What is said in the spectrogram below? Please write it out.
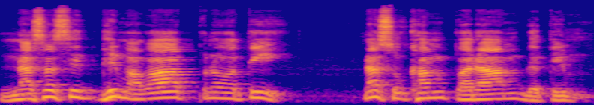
நசசித்திமவாப்னோதி ந சுகம் பராம் கதிம்.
